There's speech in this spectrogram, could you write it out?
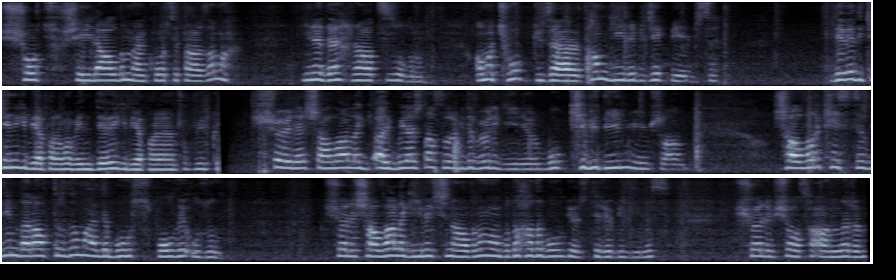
şort şeyli aldım ben korset tarzı ama yine de rahatsız olurum. Ama çok güzel. Tam giyilebilecek bir elbise. Deve dikeni gibi yapar ama beni deve gibi yapar yani çok büyük. Şöyle şalvarla ay bu yaştan sonra bir de böyle giyiniyorum. Bok gibi değil miyim şu an? Şalvarı kestirdiğim, daralttırdığım halde boz, bol ve uzun. Şöyle şalvarla giymek için aldım ama bu daha da bol gösteriyor bildiğiniz. Şöyle bir şey olsa anlarım.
